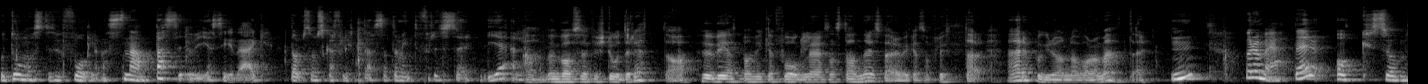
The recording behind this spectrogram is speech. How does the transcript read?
Och då måste fåglarna snabba sig och ge sig iväg, de som ska flytta, så att de inte fryser ihjäl. Ja, men bara så jag förstod rätt då. Hur vet man vilka fåglar som stannar i Sverige och vilka som flyttar? Är det på grund av vad de äter? Mm, vad de äter och som,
